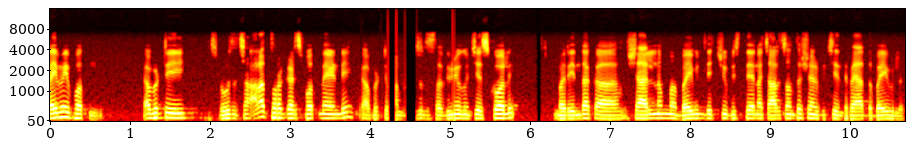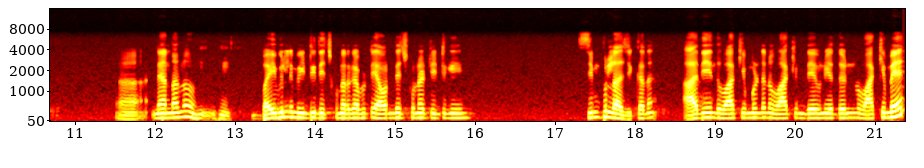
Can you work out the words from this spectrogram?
టైం అయిపోతుంది. కాబట్టి రోజులు చాలా త్వరగా గడిచిపోతున్నాయండి. కాబట్టి మన రోజులు సద్వినియోగం చేసుకోవాలి. మరి ఇందాక శాలినమ్మ బైబిల్ తెచ్చి చూపిస్తే నాకు చాలా సంతోషం అనిపించింది. ఇంత పెద్ద బైబిల్. నేను అన్నాను బైబిల్ని మీ ఇంటికి తెచ్చుకున్నారు కాబట్టి ఎవరిని తెచ్చుకున్నట్టు ఇంటికి? సింపుల్ లాజిక్ కదా. ఆది ఏంది వాక్యం ఉండను వాక్యం దేవుని యొద్ద వాక్యమే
